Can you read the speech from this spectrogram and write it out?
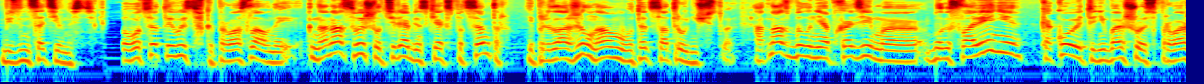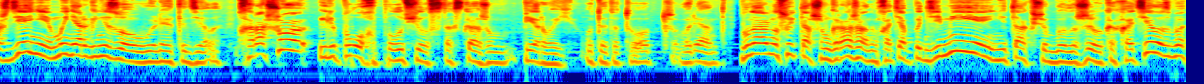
безинициативности. Вот с этой выставкой православной на нас вышел Челябинский экспоцентр и предложил нам вот это сотрудничество. От нас было необходимо благословение, какое-то небольшое сопровождение. Мы не организовывали это дело. Хорошо или плохо получился, так скажем, первый вот этот вот вариант? Ну, наверное, суть нашим горожанам. Хотя пандемия, не так все было живо, как хотелось бы.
